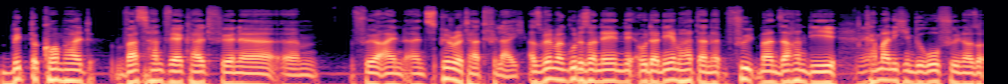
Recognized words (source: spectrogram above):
mitbekommen halt, was Handwerk halt für eine ähm, für ein, ein Spirit hat vielleicht. Also wenn man ein gutes Unterne- Unternehmen hat, dann fühlt man Sachen, die kann man nicht im Büro fühlen. Also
